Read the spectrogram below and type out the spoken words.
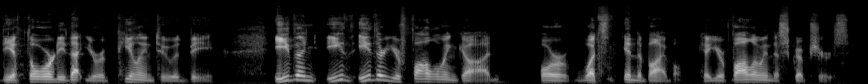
the authority that you're appealing to would be. Even either you're following God or what's in the Bible, okay, you're following the scriptures,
